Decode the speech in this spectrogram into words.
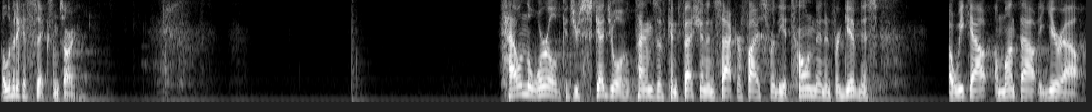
Uh, Leviticus 6, I'm sorry. How in the world could you schedule times of confession and sacrifice for the atonement and forgiveness a week out, a month out, a year out?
